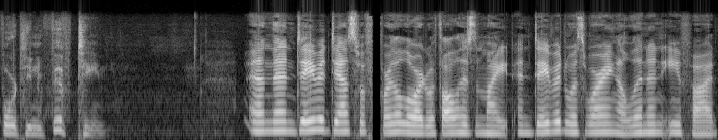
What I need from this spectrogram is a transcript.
14 and 15. And then David danced before the Lord with all his might, and David was wearing a linen ephod.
